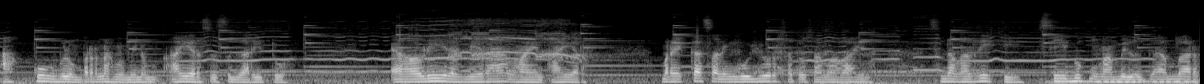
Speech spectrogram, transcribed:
Aku belum pernah meminum air sesegar itu. Eldi dan Mira main air. Mereka saling guyur satu sama lain. Sedangkan Ricky sibuk mengambil gambar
